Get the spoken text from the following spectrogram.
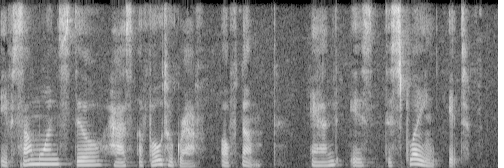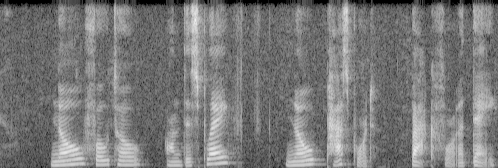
if someone still has a photograph of them and is displaying it, no photo on display, no passport back for a day.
